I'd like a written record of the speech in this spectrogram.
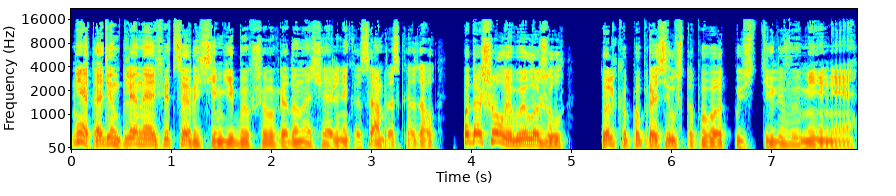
«Нет, один пленный офицер из семьи бывшего градоначальника сам рассказал. Подошел и выложил. Только попросил, чтобы его отпустили в имение.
